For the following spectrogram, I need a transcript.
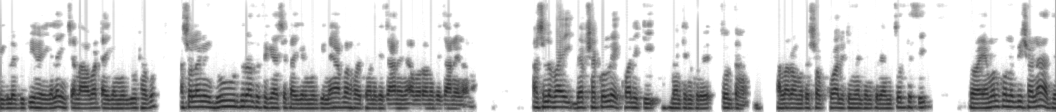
এইগুলো বিক্রি হয়ে গেলে ইনশাল্লাহ আবার টাইগার মুরগি উঠাবো। আসলে আমি দূর দূরান্ত থেকে আসে টাইগার মুরগি। নেয় আপনার হয়তো অনেকে জানেন আবার অনেকে জানেন না। আসলে ভাই, ব্যবসা করলে কোয়ালিটি মেনটেন করে চলতে হয়। আল্লাহর রহমতে সব কোয়ালিটি মেনটেন করে আমি চলতেছি। তো এমন কোনো বিষয় না যে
